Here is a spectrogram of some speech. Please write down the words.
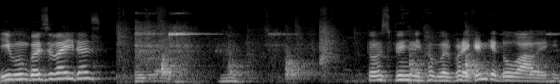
એ હું ગજવાઈ રસ તો જ બેની ખબર પડે કેમ કે દોવા આવે છે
